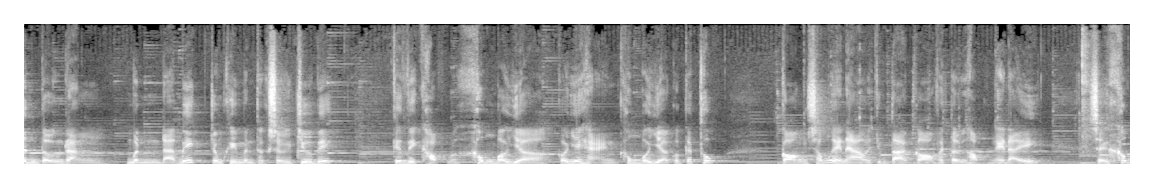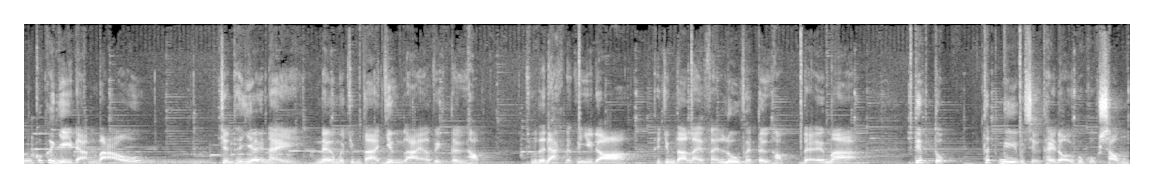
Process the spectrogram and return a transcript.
tin tưởng rằng mình đã biết trong khi mình thực sự chưa biết. Cái việc học nó không bao giờ có giới hạn, không bao giờ có kết thúc. Còn sống ngày nào thì chúng ta còn phải tự học ngày đấy. Sẽ không có cái gì đảm bảo trên thế giới này nếu mà chúng ta dừng lại ở việc tự học. Chúng ta đạt được cái gì đó thì chúng ta lại phải luôn phải tự học để mà tiếp tục thích nghi với sự thay đổi của cuộc sống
